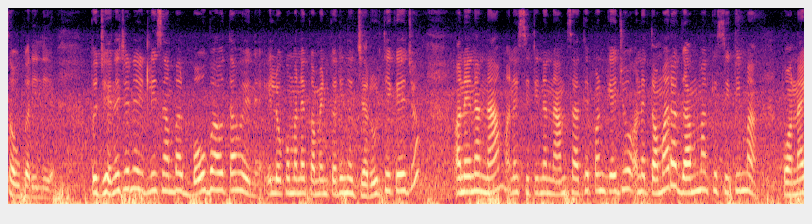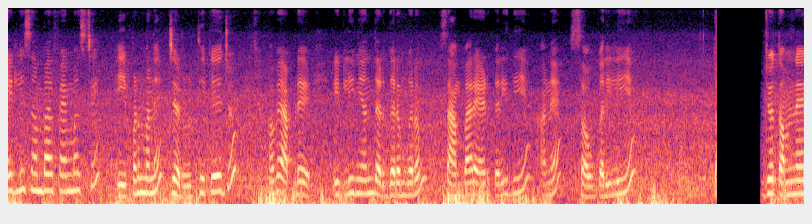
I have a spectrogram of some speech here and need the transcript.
સર્વ કરી લઈએ. તો જેને જેને ઇડલી સાંભાર બહુ ભાવતા હોય ને, એ લોકો મને કમેન્ટ કરીને જરૂરથી કહેજો. અને એના નામ અને સિટીના નામ સાથે પણ કહેજો. અને તમારા ગામમાં કે સિટીમાં કોના ઇડલી સાંભાર ફેમસ છે, એ પણ મને જરૂરથી કહેજો. હવે આપણે ઇડલીની અંદર ગરમ ગરમ સાંભાર એડ કરી દઈએ અને સર્વ કરી લઈએ. જો તમને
